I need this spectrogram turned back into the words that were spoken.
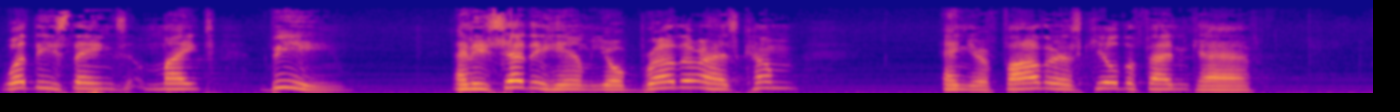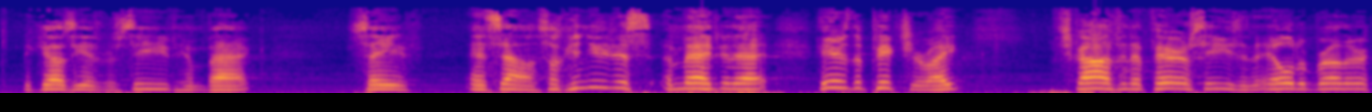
what these things might be. And he said to him, your brother has come and your father has killed the fattened calf because he has received him back safe and sound. So can you just imagine that? Here's the picture, right? Scribes and the Pharisees and the elder brother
